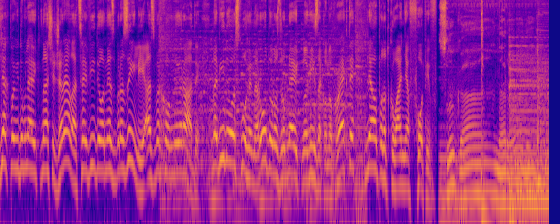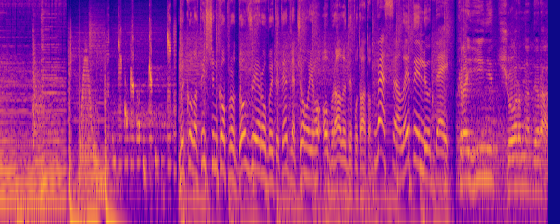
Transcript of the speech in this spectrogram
Як повідомляють наші джерела, це відео не з Бразилії, а з Верховної Ради. На відео слуги народу розробляють нові законопроекти для оподаткування ФОПів. Слуга народу. Микола Тищенко продовжує робити те, для чого його обрали депутатом. Веселити людей. В країні чорна дира.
